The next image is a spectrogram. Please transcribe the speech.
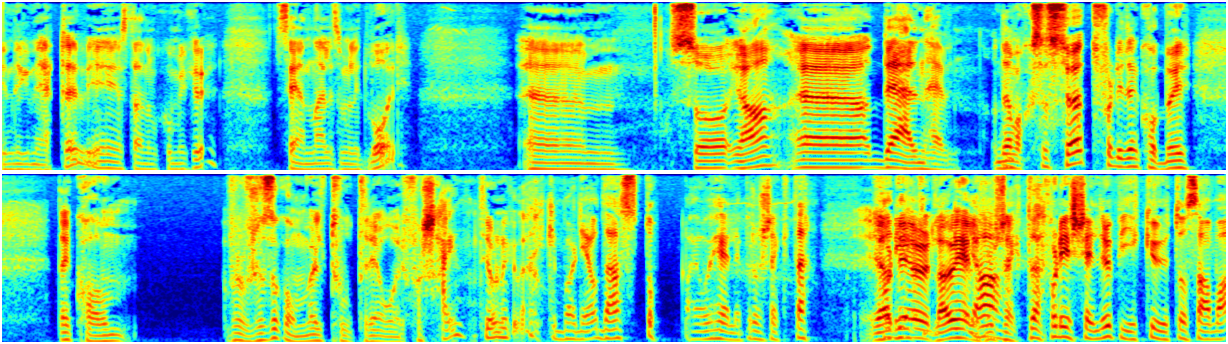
indignerte, vi standup-komikere. Scenen er liksom litt vår. Så ja, det er en hevn. Og den var ikke så søt, fordi den kommer Den kom For det første så kom vel to-tre år for seint, gjorde den ikke det? Ikke bare det, og der stoppa jo hele prosjektet. Ja, det ødela jo hele ja, prosjektet. Fordi Schjelderup gikk jo ut og sa hva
